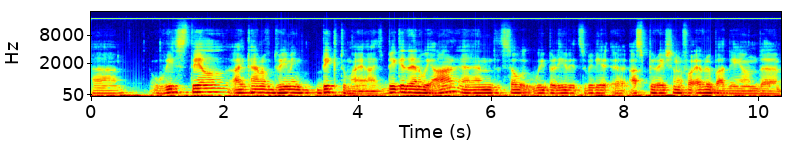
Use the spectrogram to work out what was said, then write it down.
Um, we still I kind of dreaming big to my eyes, bigger than we are, and so we believe it's really uh, aspirational for everybody on the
